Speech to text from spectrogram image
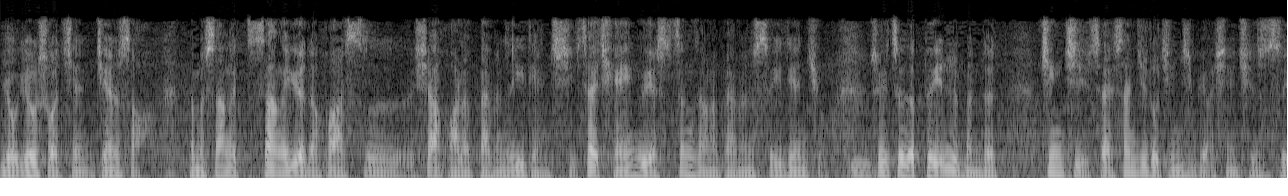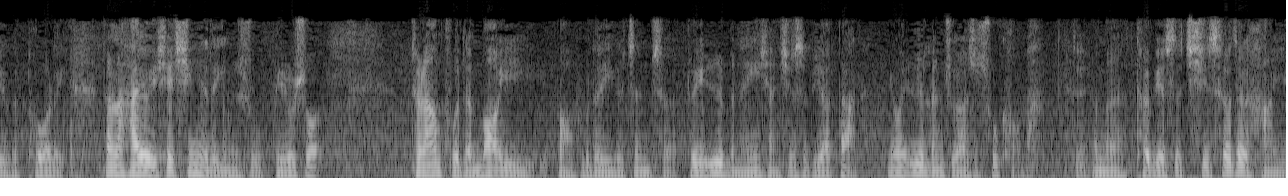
有有所减减少。那么上个上个月的话是下滑了百分之一点七，在前一个月是增长了百分之十一点九。所以这个对日本的经济在三季度经济表现其实是有个拖累。当然还有一些心理的因素，比如说。特朗普的贸易保护的一个政策，对日本的影响其实比较大的，因为日本主要是出口嘛。对。那么特别是汽车这个行业，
